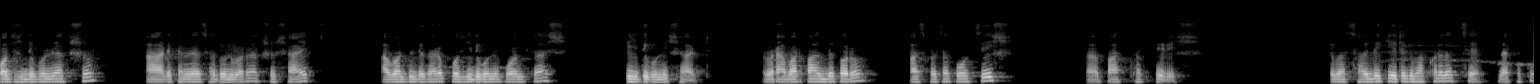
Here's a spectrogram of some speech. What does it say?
পঞ্চাশ দুগুণে একশো। আর এখানে ছয় দুগুণে বারো, একশো ষাট। আবার দুই দিয়ে করো পঁচিশ দুগুণে পঞ্চাশ, ত্রিশ দুগুণে ষাট। এবার আবার পাঁচ দিয়ে করো। পাঁচ পাঁচা পঁচিশ পাঁচ ছক তিরিশ। এবার ছয় দিয়ে কি এটাকে ভাগ করা যাচ্ছে? দেখো তো।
